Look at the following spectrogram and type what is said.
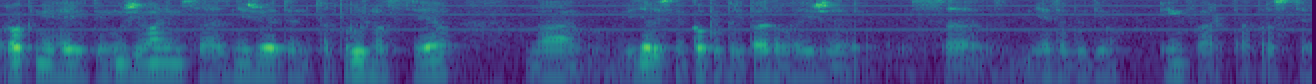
rokmi, hej, tým užívaním sa znižuje ten, tá pružnosť ciev. No a videli sme kopu prípadov, hej, že sa nezabudil infarkt a proste,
